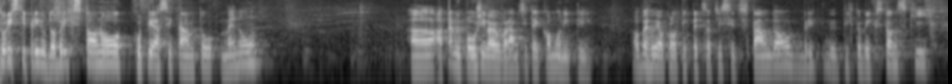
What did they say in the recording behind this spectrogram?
turisti prídu do Brixtonu, kúpia si tam tú menu a, tam ju používajú v rámci tej komunity. Obehuje okolo tých 500 tisíc poundov týchto brixtonských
